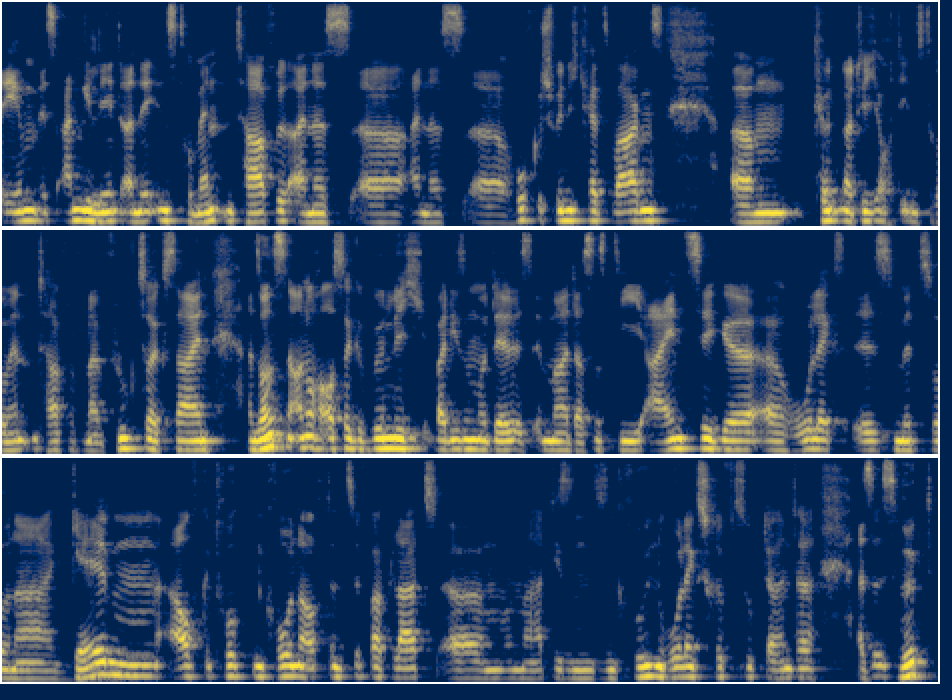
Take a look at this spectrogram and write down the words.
eben ist angelehnt an eine Instrumententafel eines, äh, eines äh, Hochgeschwindigkeitswagens. Ähm, könnte natürlich auch die Instrumententafel von einem Flugzeug sein. Ansonsten auch noch außergewöhnlich bei diesem Modell ist immer, dass es die einzige äh, Rolex ist mit so einer gelben aufgedruckten Krone auf dem Zifferblatt ähm, und man hat diesen, diesen grünen Rolex-Schriftzug dahinter. Also es wirkt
